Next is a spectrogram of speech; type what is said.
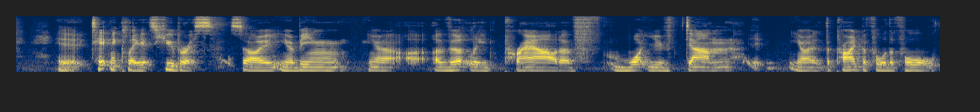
technically, it's hubris. So, you know, being you know, overtly proud of what you've done. You know, the pride before the fall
